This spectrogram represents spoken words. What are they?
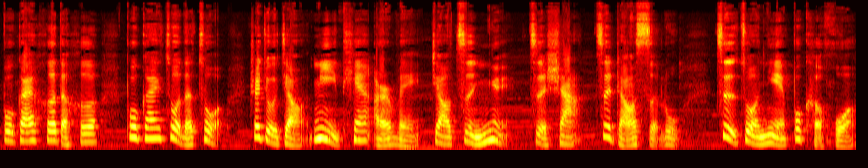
不该喝的喝，不该做的做，这就叫逆天而为，叫自虐、自杀、自找死路、自作孽不可活。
